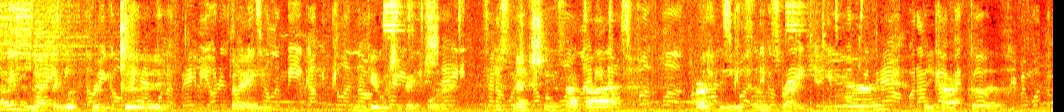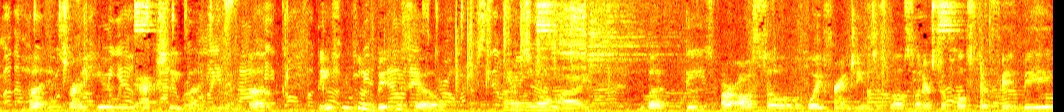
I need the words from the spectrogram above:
Other than that, they look pretty good, but they, you get what you pay for. These next shoes I got are these ones right here. They got the buttons right here where you actually button them up. These ones look big as hell. I don't know why but these are also boyfriend jeans as well so they're supposed to fit big.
